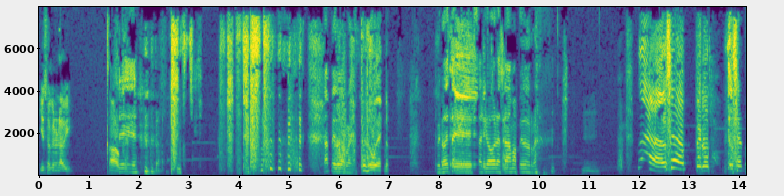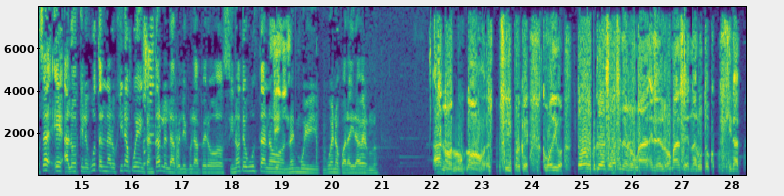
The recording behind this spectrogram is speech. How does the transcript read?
Y eso que no la vi. Ah, ok. Sí. está pedorra, Pero bueno. pero esta que Eh, salió ahora estaba más pedorra. Ah, o sea, pero, o sea, O sea, eh, a los que les gusta el Narujira puede encantarles la película, pero si no te gusta no, Sí. no es muy bueno para ir a verlo. Ah, no, no, no, sí, porque, como digo, toda la película se basa en el, roma, en el romance de Naruto con Hinata.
